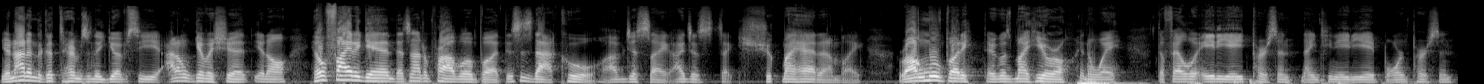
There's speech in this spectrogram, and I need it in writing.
You're not in the good terms in the UFC. I don't give a shit. You know, he'll fight again. That's not a problem. But this is not cool. I'm just like, I just like shook my head and I'm like, wrong move, buddy. There goes my hero in a way. The fellow 88 person, 1988 born person.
